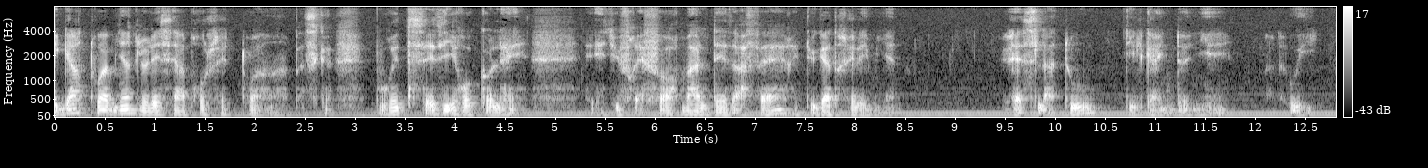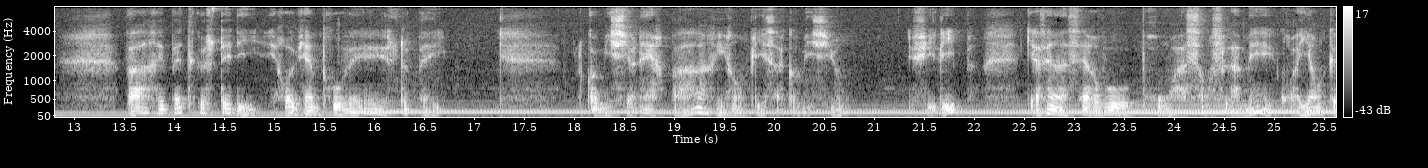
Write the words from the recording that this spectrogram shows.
Et garde-toi bien de le laisser approcher de toi, hein, parce que pourrait te saisir au collet et tu ferais fort mal tes affaires et tu gâterais les miennes. Est-ce là tout dit le gagne-denier. Oui. Va, répète ce que je t'ai dit, et reviens me trouver et je te paye. Le commissionnaire part, il remplit sa commission. Philippe, qui avait un cerveau prompt à s'enflammer, croyant que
